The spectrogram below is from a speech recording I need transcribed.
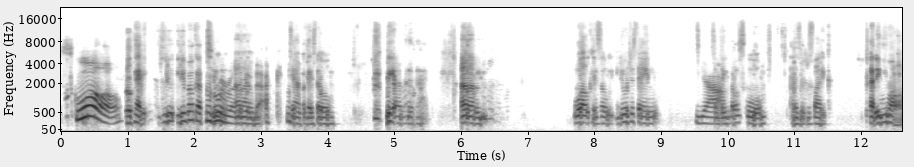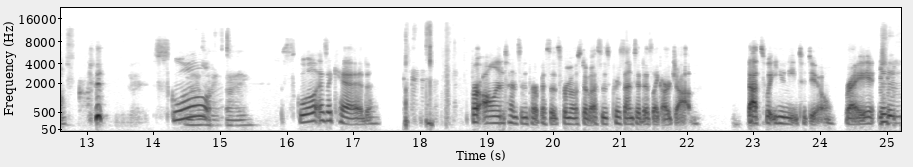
School. Okay, you, you broke up too. We're running um, back. Yeah. Okay, so we gotta run it back. Um. Well, okay, so you were just saying Yeah. something about school as it was like cutting you off. School. My School as a kid, for all intents and purposes, for most of us, is presented as like our job. That's what you need to do, right? Mhm.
